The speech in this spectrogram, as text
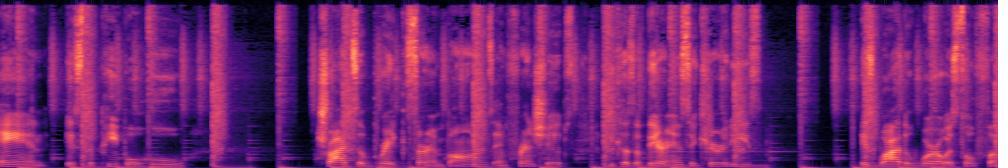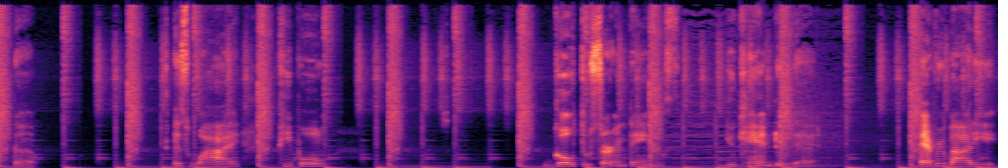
And it's the people who try to break certain bonds and friendships because of their insecurities is why the world is so fucked up. It's why people go through certain things. You can't do that. Everybody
